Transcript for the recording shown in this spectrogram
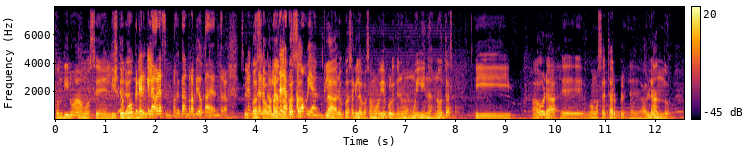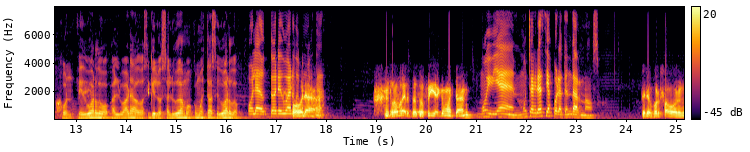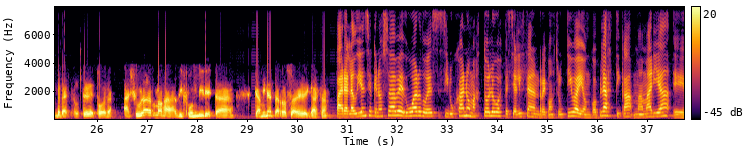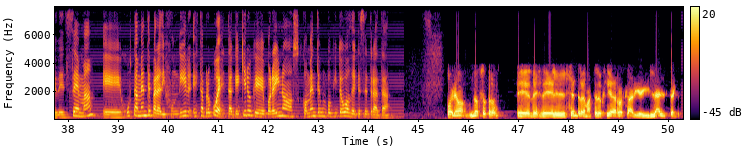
Continuamos en Yo literal. no puedo creer que la hora se me pase tan rápido acá adentro. Se Una cosa pasa loca. volando. Aparte la Pasa- pasamos bien. Claro, pasa que la pasamos bien porque tenemos muy lindas notas y ahora eh, vamos a estar eh, hablando con Eduardo Alvarado, así que lo saludamos. ¿Cómo estás, Eduardo? Hola, doctor Eduardo. ¿cómo estás? Hola. Roberto, Sofía, ¿cómo están? Muy bien, muchas gracias por atendernos. Pero por favor, gracias a ustedes por ayudarnos a difundir esta caminata rosa desde casa. Para la audiencia que no sabe, Eduardo es cirujano mastólogo especialista en reconstructiva y oncoplástica mamaria eh, del SEMA, eh, justamente para difundir esta propuesta, que quiero que por ahí nos comentes un poquito vos de qué se trata. Bueno, nosotros eh, desde el Centro de Mastología de Rosario y la ALSEC,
